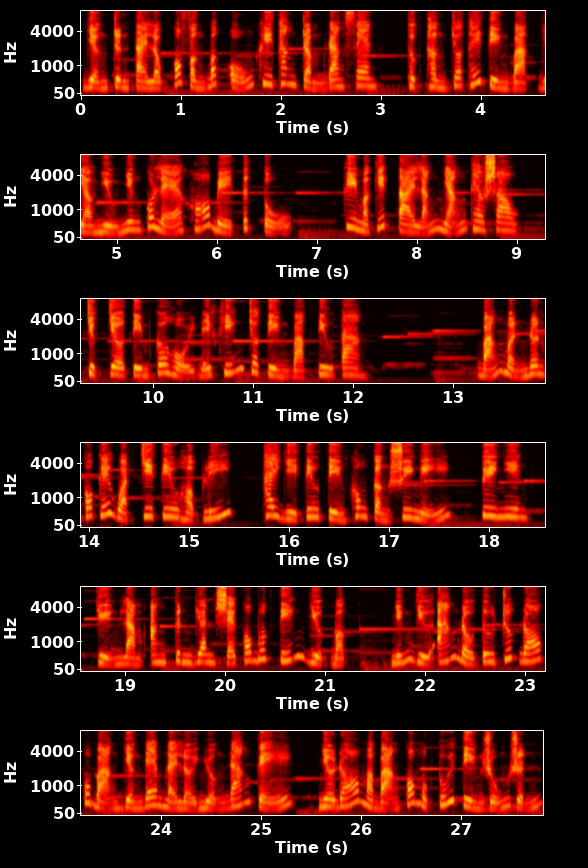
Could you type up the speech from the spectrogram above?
Dận trình tài lộc có phần bất ổn khi thăng trầm đang xen, Thực thần cho thấy tiền bạc giàu nhiều nhưng có lẽ khó bề tích tụ. Khi mà kiếp tài lẳng nhẳng theo sau Chực chờ tìm cơ hội để khiến cho tiền bạc tiêu tan. Bản mệnh nên có kế hoạch chi tiêu hợp lý Thay vì tiêu tiền không cần suy nghĩ. Tuy nhiên, chuyện làm ăn kinh doanh sẽ có bước tiến vượt bậc. Những dự án đầu tư trước đó của bạn dần đem lại lợi nhuận đáng kể. Nhờ đó mà bạn có một túi tiền rủng rỉnh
